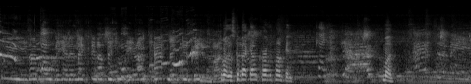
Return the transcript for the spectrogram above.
Please, I'm only an elected official here. I can't make decisions by Come on, let's go back out and carve the pumpkin. Come on. answer me.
